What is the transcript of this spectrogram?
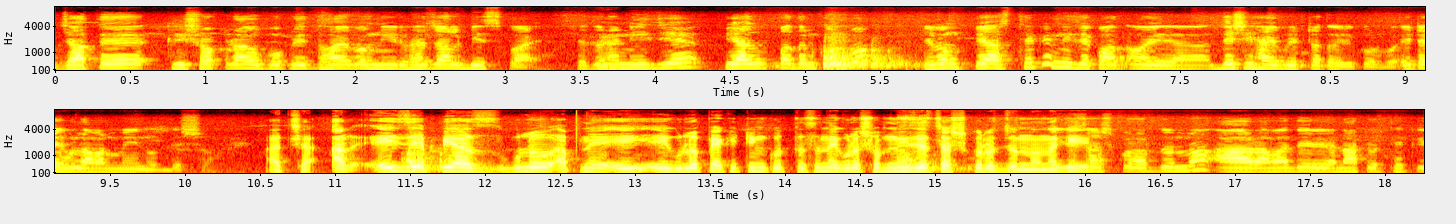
যাতে কৃষকরা উপকৃত হয় এবং নির্ভেজাল বীজ পায় সেজন্য হ্যাঁ। নিজে পেঁয়াজ উৎপাদন করব এবং পেঁয়াজ থেকে নিজে ওই দেশি হাইব্রিডটা তৈরি করব। এটাই হলো আমার মেইন উদ্দেশ্য। আচ্ছা আর এই যে পেঁয়াজগুলো আপনি এই এইগুলো প্যাকেটিং করতেছেন এগুলো সব নিজে চাষ করার জন্য নাকি? চাষ করার জন্য আর আমাদের নাটোর থেকে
